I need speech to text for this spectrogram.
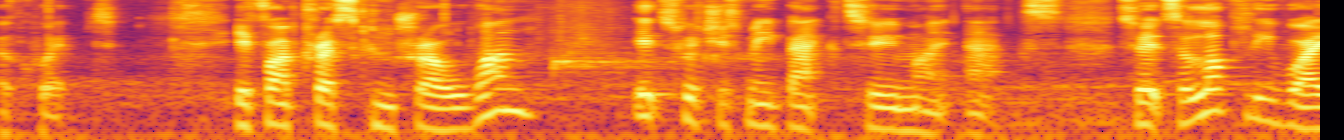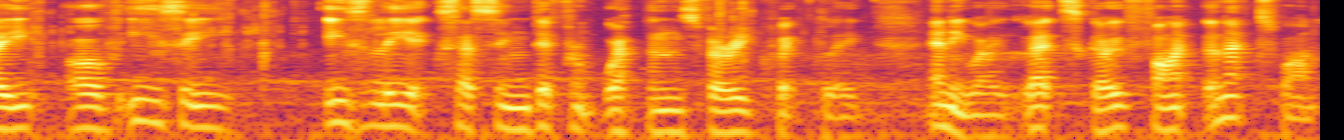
equipped. If I press Control 1, it switches me back to my axe. So it's a lovely way of easy, easily accessing different weapons very quickly. Anyway, let's go fight the next one.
